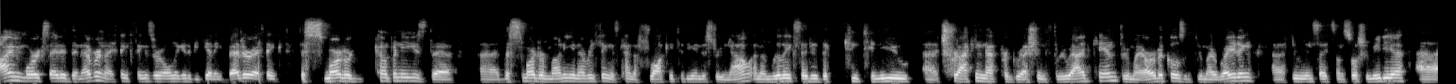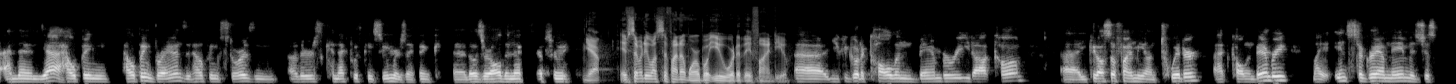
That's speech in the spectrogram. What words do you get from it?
I'm more excited than ever, and I think things are only going to be getting better. I think the smarter companies, the uh, the smarter money and everything is kind of flocking to the industry now. And I'm really excited to continue uh, tracking that progression through AdCann, through my articles and through my writing, uh, through insights on social media, uh, and then yeah, helping helping brands and helping stores and others connect with consumers. I think uh, those are all the next steps for me. Yeah. If somebody wants to find out more about you, where do they find you? Uh, you could go to colinbambury.com. Uh, you could also find me on Twitter at Colin Bambury. My Instagram name is just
